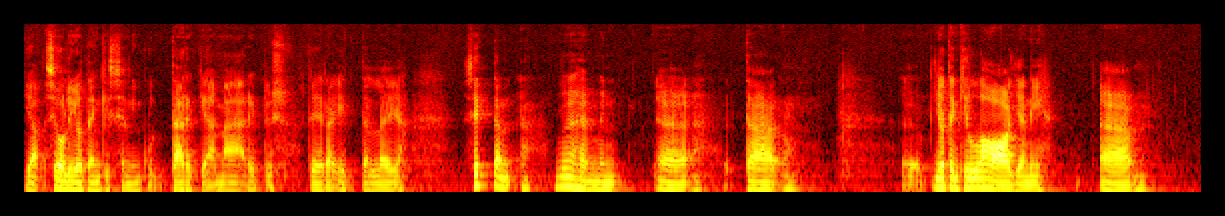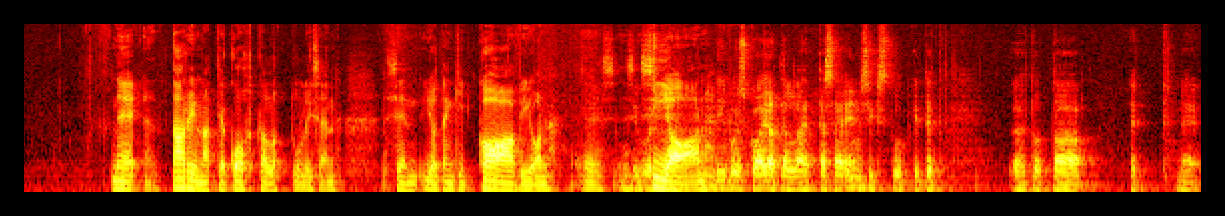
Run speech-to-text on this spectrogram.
ja se oli jotenkin se niin kuin tärkeä määritys tehdä itselle. Ja sitten myöhemmin äh, tämä jotenkin laajeni. Ne tarinat ja kohtalot tuli sen, sen jotenkin kaavion niin sijaan. Voisiko, niin voisiko ajatella, että sä ensiksi tutkit, että, äh, tota, että ne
